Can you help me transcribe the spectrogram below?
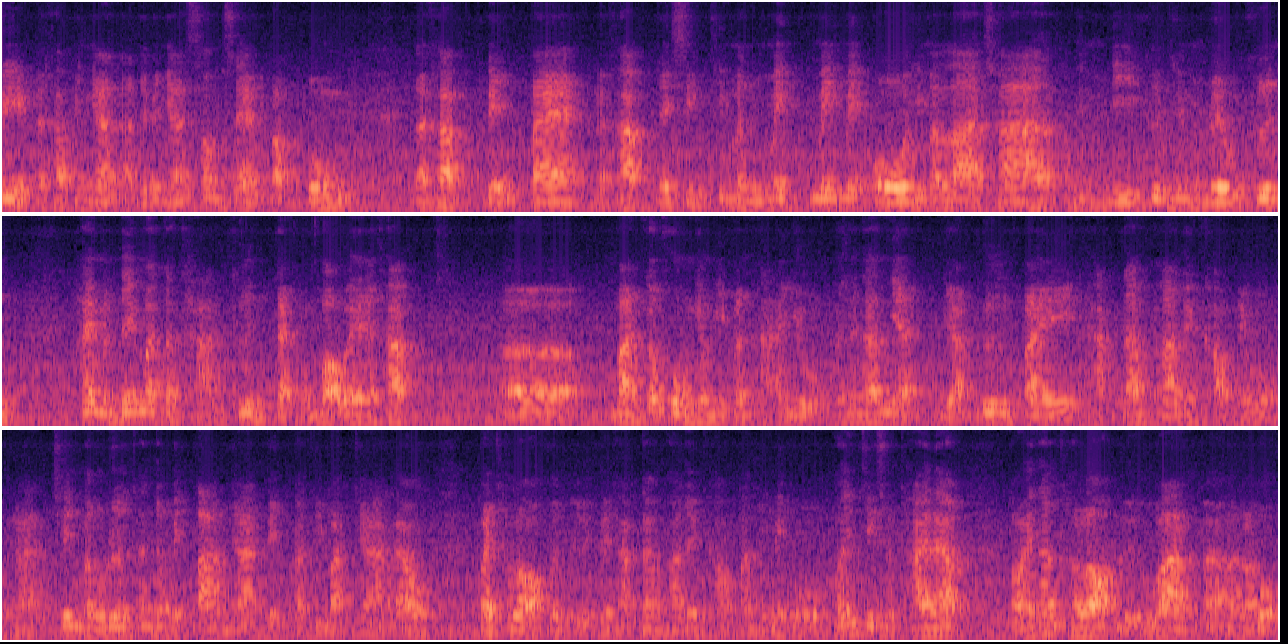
รีบนะครับ เป็นงานอาจจะเป็นงานซ่อมแซมปรับปรุงนะครับเปลี่ยนแปลงนะครับในสิ่งที่มันไม่ไม่ไม่โอที่มันล่าช้านะครับให้มันดีขึ้นให้มันเร็วขึ้น ให้มันได้มาตรฐานขึ้น แต่ผมบอกไว้นะครับเอ่อ มันก็คงยังมีปัญหาอยู่ เพราะฉะนั้นเนี่ยอย่าเพิ่งไปหักด้ามพร้าด้วยเข่าในวงงาน เช่นบางเรื่องท่านต้องไปตามงานเป็นปฏิบัติงานแล้ว ไปทะเลาะคนอื่นไปหักด้ามพร้าด้วยเข่าอันนี้ไม่โอเพราะจริงๆสุดท้ายแล้วต่อให้ท่านทะเลาะหรือวางระบบ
